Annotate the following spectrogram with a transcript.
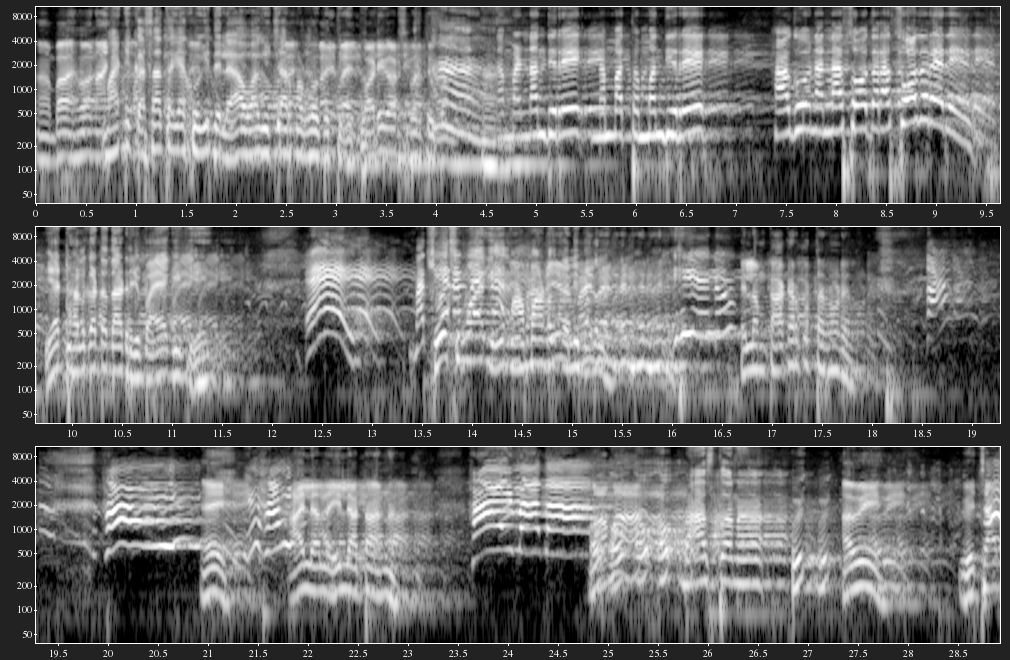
ಹಾ ಬಾ ಹೋ ನಾ ಮಾಡಿ ಕಸ ತೆಗಿಯಕ್ ಹೋಗಿದ್ದಿಲ್ಲ ಅವಾಗ ವಿಚಾರ ಮಾಡ್ಕೋಬೇಕು ಬಾಡಿ ಗಾರ್ಡ್ಸ್ ಬರ್ತೀವಿ ಹಾ, ನಮ್ಮ ಅಣ್ಣಂದಿರೇ ನಮ್ಮ ತಮ್ಮಂದಿರೆ ಹಾಗೂ ನನ್ನ ಸೋದರ ಸೋದರರೇ. ಎಟ್ ಹಲ್ಗಟ್ಟದಾಡ್ರಿ ಬಾಯಾಗಿಗೆ ಏಯ್ ಸೂಕ್ಷ್ಮವಾಗಿ ಮಾಮ ಅನ್ನೋ ತಲೆ ಏನು? ಇಲ್ಲ ನಮ್ಮ ಕಾಕರ್ ಕೂತಾರ ನೋಡಿ. ಹಾಯ್. ಏಯ್ ಅಲ್ಲಿ ಅಲ್ಲ ಇಲ್ಲಿ ಅಟ್ಟ ಅಣ್ಣ. ರಾಸ್ತಾನ ಅವಿ ವಿಚಾರ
